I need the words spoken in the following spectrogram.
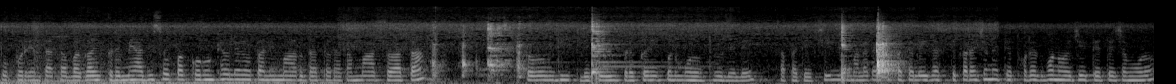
तोपर्यंत आता बघा इकडे मी आधी स्वयंपाक करून ठेवलेला होता आणि मारदा तर आता मासं आता तळून घेतले. ते इकडे कणिक पण मळून ठेवलेले चपात्याची. मला काही चपात्याला जास्त करायचे नाही ते थोडेच बनवायचे होते त्याच्यामुळं.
